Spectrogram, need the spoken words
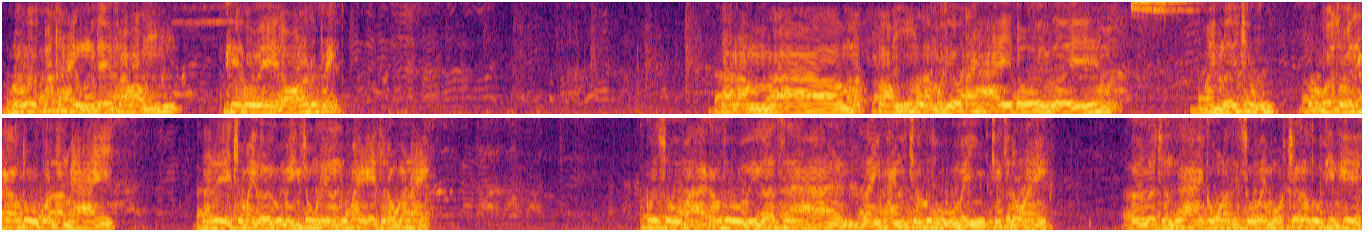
nỗ lực bất thành để phá bóng. Khi lùi về đó là Đức Thịnh. Đã nằm và mất bóng là một điều tai hại đối với mảnh lưới chúng và vừa rồi thì cao thủ của đoàn 12 đã để cho mảnh lưới của mình rung lên lần thứ bảy ở trận đấu này con số mà cao thủ Vigasa giành thắng trước đối thủ của mình trước trận đấu này ở lượt trận thứ hai cũng là tỷ số 7-1 trước cao thủ Thiên Kỳ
